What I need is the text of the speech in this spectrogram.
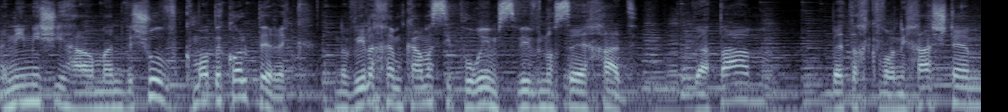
אני מישי הרמן, ושוב, כמו בכל פרק, נביא לכם כמה סיפורים סביב נושא אחד. והפעם, בטח כבר ניחשתם,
